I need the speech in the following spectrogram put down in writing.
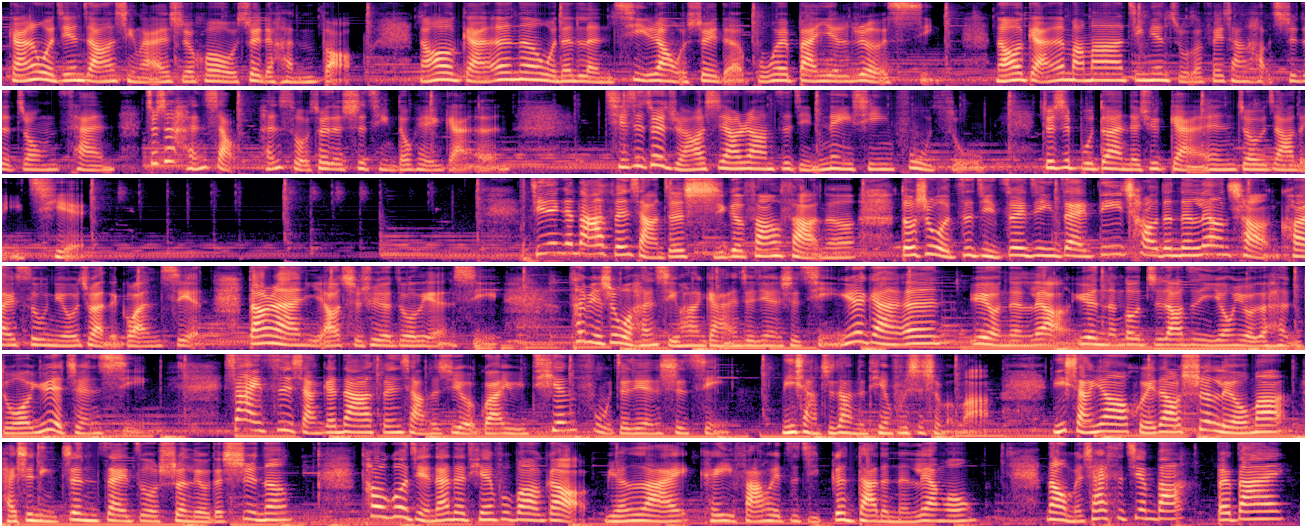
感恩我今天早上醒来的时候睡得很饱，然后感恩呢我的冷气让我睡得不会半夜热醒，然后感恩妈妈今天煮了非常好吃的中餐，就是很小很琐碎的事情都可以感恩。其实最主要是要让自己内心富足，就是不断的去感恩周遭的一切。今天跟大家分享这十个方法呢，都是我自己最近在低潮的能量场快速扭转的关键。当然，也要持续的做练习。特别是我很喜欢感恩这件事情，越感恩越有能量，越能够知道自己拥有的很多，越珍惜。下一次想跟大家分享的是有关于天赋这件事情。你想知道你的天赋是什么吗？你想要回到顺流吗？还是你正在做顺流的事呢？透过简单的天赋报告，原来可以发挥自己更大的能量哦。那我们下一次见吧，拜拜。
